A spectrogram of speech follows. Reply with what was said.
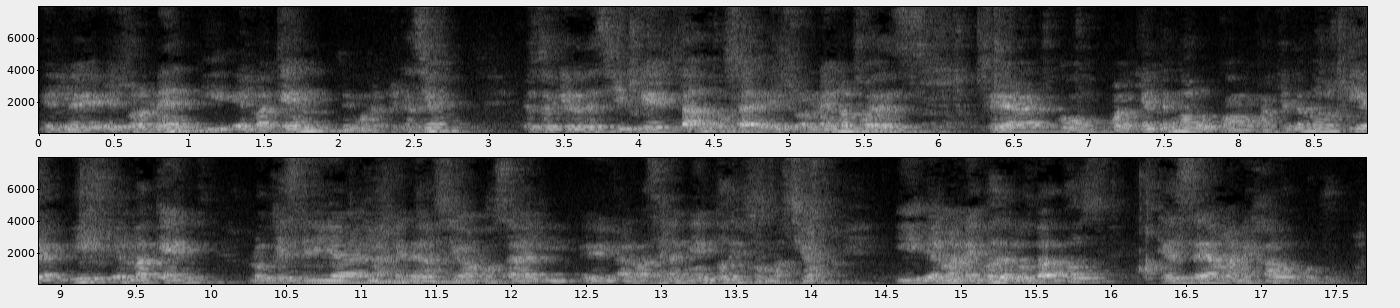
el, el frontend y el backend de una aplicación. Esto quiere decir que tanto, o sea, el frontend lo puedes crear con cualquier, con cualquier tecnología y el backend lo que sería la generación, o sea, el, el, almacenamiento de información y el manejo de los datos que sea manejado por Drupal.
